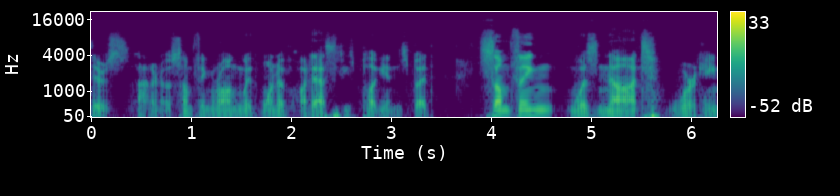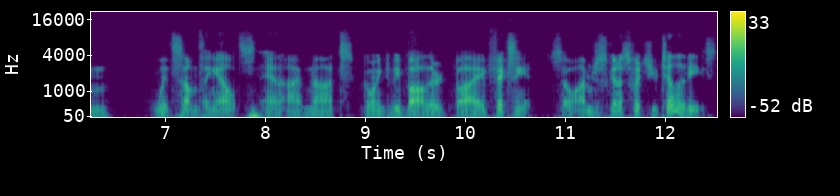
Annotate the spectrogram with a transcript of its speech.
there's, I don't know, something wrong with one of Audacity's plugins, but something was not working with something else, and I'm not going to be bothered by fixing it. So I'm just going to switch utilities.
